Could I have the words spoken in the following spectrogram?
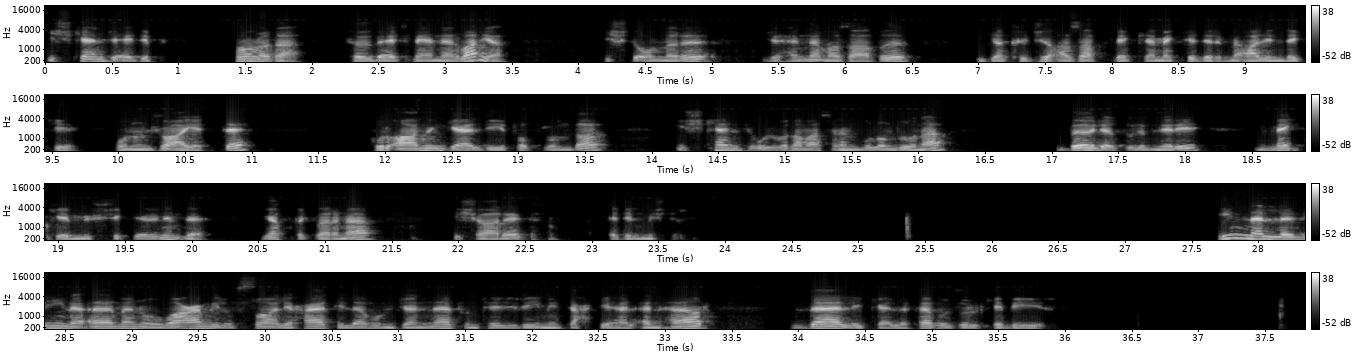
işkence edip sonra da tövbe etmeyenler var ya işte onları cehennem azabı yakıcı azap beklemektedir mealindeki 10. ayette Kur'an'ın geldiği toplumda işkence uygulamasının bulunduğuna böyle zulümleri Mekke müşriklerinin de yaptıklarına işaret edilmiştir. İnnellezîne âmenû ve amilussâlihâti lehum cennâtun tecrî min tahtiha'l enhâr zâlikel fevzul kebîr.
